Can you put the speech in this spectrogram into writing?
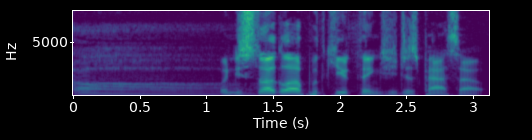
oh When you snuggle up with cute things, you just pass out.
